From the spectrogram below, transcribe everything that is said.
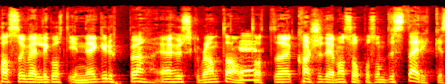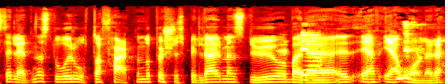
passer veldig godt inn i ei gruppe. Jeg husker Ja. at eh, kanskje det man så på som de sterkeste leddene, sto og rota fælt med noe puslespill der, mens du og bare Ja. jeg, jeg ordner det,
